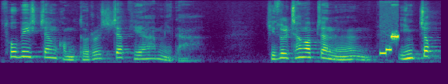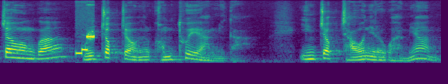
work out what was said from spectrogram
소비시장 검토를 시작해야 합니다. 기술 창업자는 인적 자원과 물적 자원을 검토해야 합니다. 인적 자원이라고 하면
